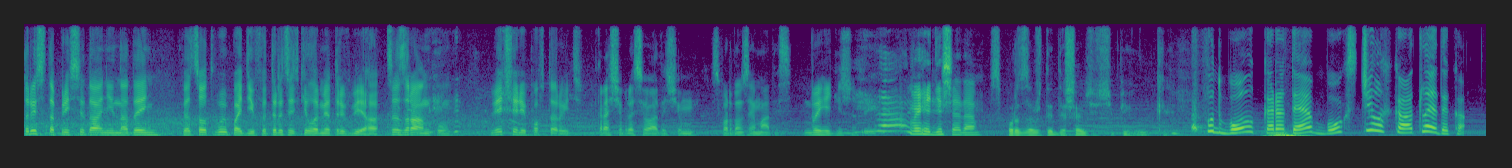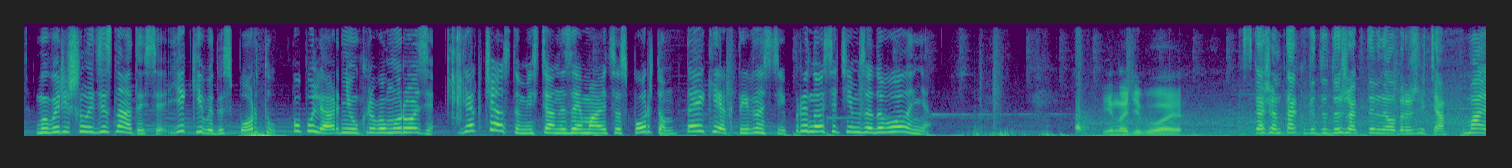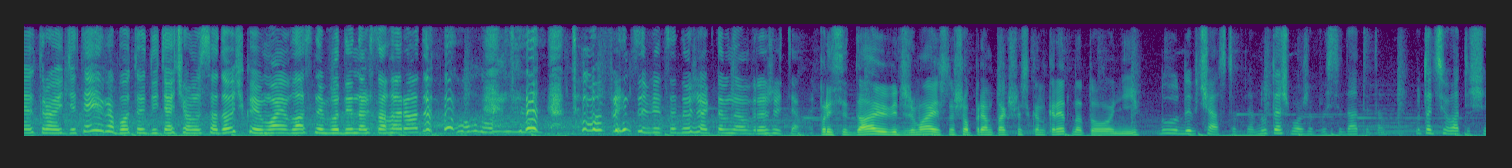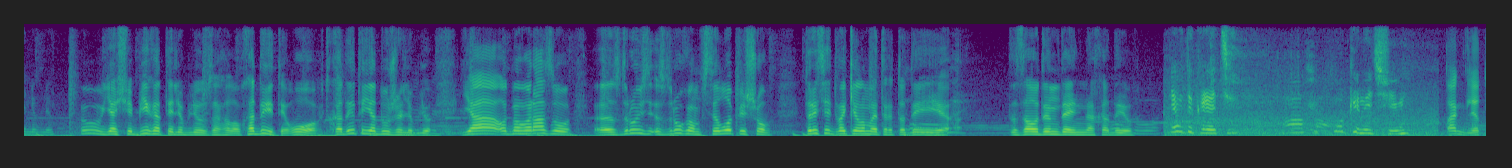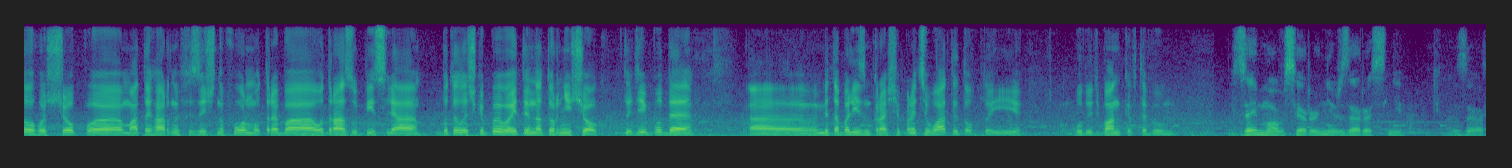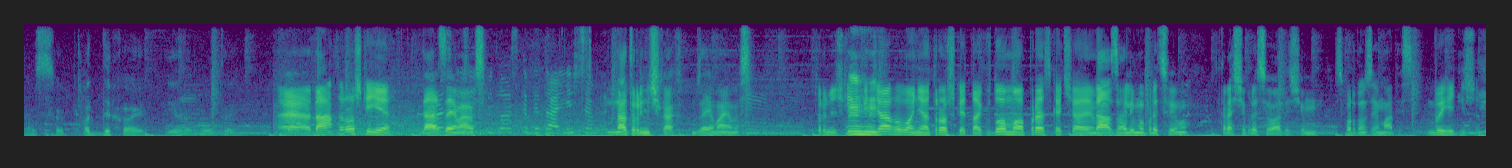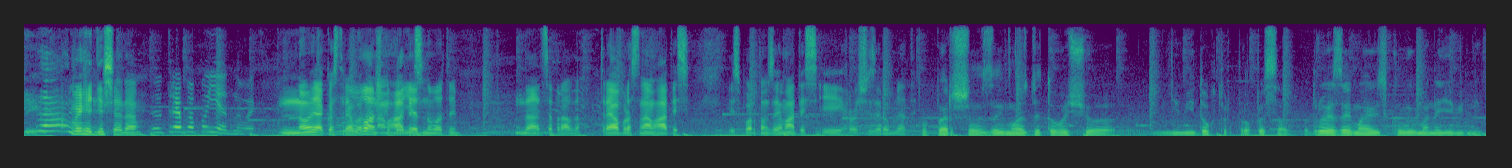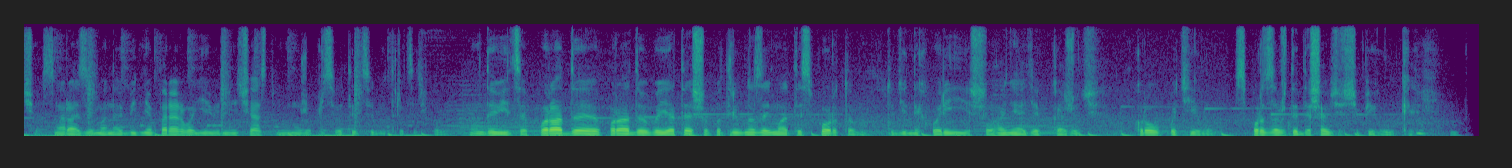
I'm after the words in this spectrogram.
300 присідань на день, 500 випадів і 30 кілометрів біга. Це зранку. Ввечері повторить. Краще працювати, чим спортом займатися. Вигідніше. Да, вигідніше, так. Да. Спорт завжди дешевше, ніж пігулки. Футбол, карате, бокс чи легка атлетика. Ми вирішили дізнатися, які види спорту популярні у Кривому Розі, як часто містяни займаються спортом та які активності приносять їм задоволення. Іноді буває. Скажімо так, веду дуже активний образ життя. Маю троє дітей, працюю в дитячому садочку і маю власний будинок з огородом. Тому, в принципі, це дуже активний образ життя. Присідаю, віджимаюсь, ну що прям так щось конкретно, то ні. Ну, не часто прям. Ну теж можу посідати там. Ну, танцювати ще люблю. Ну, я ще бігати люблю загалом. Ходити. О, ходити я дуже люблю. Я одного разу е, з, друз... з другом в село пішов 32 кілометри туди за один день находив. Я в декреті. Поки не чим. Так, для того, щоб е, мати гарну фізичну форму, треба одразу після бутилочки пива йти на турнічок. Тоді буде е, метаболізм краще працювати, тобто і будуть банки в тебе Займався раніше, зараз ні. А зараз віддихаю і працюю. Е, да, трошки є. Да, займаємося. Будь ласка, детальніше. На турнічках займаємося. Турнічки підтягування, трошки так вдома, прес качаємо. Да, взагалі ми працюємо. Краще працювати, чим спортом займатися. Вигідніше. Да, вигідніше, так. Да. Треба поєднувати. Ну, якось Ну, треба важко намагатись. поєднувати. Да, це правда. Треба просто намагатись і спортом займатися, і гроші заробляти. По-перше, займаюся для того, що мені мій доктор прописав. По-друге, займаюся, коли в мене є вільний час. Наразі в мене обідня перерва, є вільний час, тому можу присвятити собі 30 хвилин. Ну, дивіться, поради, порадив би я те, що потрібно займатися спортом, тоді не хворієш, поганять, як кажуть, кров по тілу. Спорт завжди дешевше, ніж пігулки.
